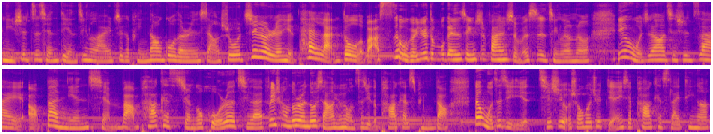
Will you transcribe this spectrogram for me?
你是之前点进来这个频道过的人，想说这个人也太懒惰了吧，四五个月都不更新，是发生什么事情了呢？因为我知道，其实，在啊半年前吧，podcast 整个火热起来，非常多人都想要拥有自己的 podcast 频道。但我自己也其实有时候会去点一些 podcast 来听啊，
